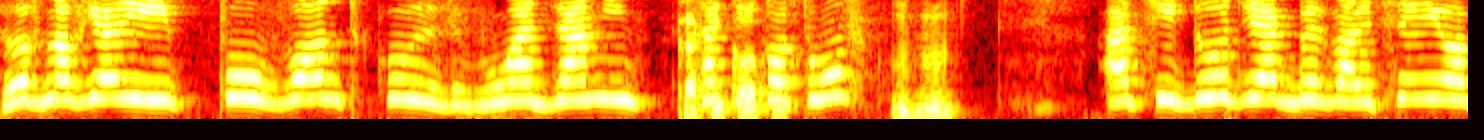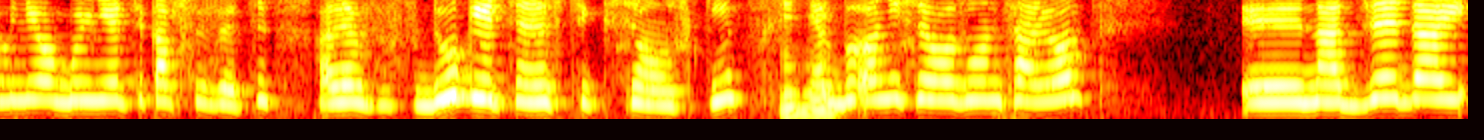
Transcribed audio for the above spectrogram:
rozmawiali pół wątku z władzami Katikotów. katikotów. Mhm. A ci ludzie jakby walczyli, robili ogólnie ciekawsze rzeczy, ale w, drugiej części książki, Mhm. jakby oni się rozłączają y, na Jedi,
